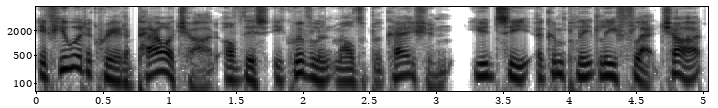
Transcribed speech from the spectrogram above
If you were to create a power chart of this equivalent multiplication, you'd see a completely flat chart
